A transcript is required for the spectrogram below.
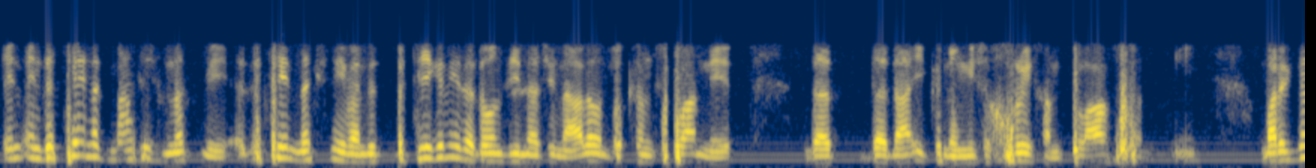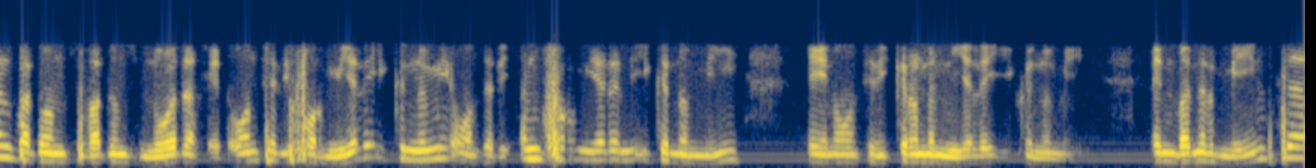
en en dit sê net basies niks nie. Dit sê niks nie want dit beteken nie dat ons die nasionale ontwikkelingsplan het dat dat daar ekonomiese groei gaan plaasvind nie. Maar ek dink wat ons wat ons nodig het, ons het die formele ekonomie, ons het die informele ekonomie en ons het die kriminele ekonomie. En wanneer mense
